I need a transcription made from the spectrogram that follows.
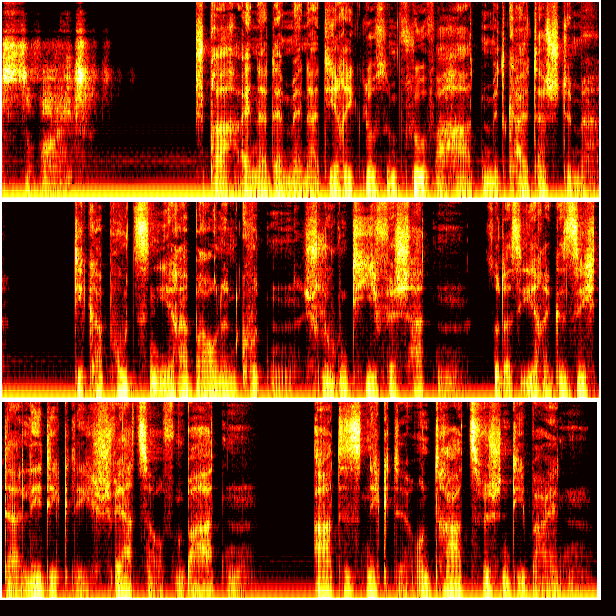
Es ist soweit, sprach einer der Männer, die reglos im Flur verharrten, mit kalter Stimme. Die Kapuzen ihrer braunen Kutten schlugen tiefe Schatten, sodass ihre Gesichter lediglich Schwärze offenbarten. Artis nickte und trat zwischen die beiden.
